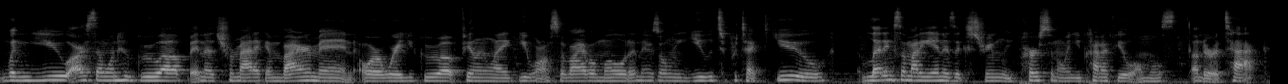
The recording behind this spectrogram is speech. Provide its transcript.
when you are someone who grew up in a traumatic environment or where you grew up feeling like you were on survival mode and there's only you to protect you, letting somebody in is extremely personal and you kind of feel almost under attack.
